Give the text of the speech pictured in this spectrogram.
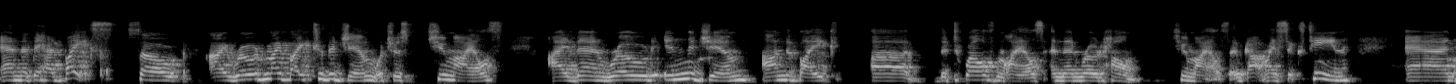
and that they had bikes. So I rode my bike to the gym, which was two miles I then rode in the gym on the bike uh, the 12 miles and then rode home two miles and got my 16 and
